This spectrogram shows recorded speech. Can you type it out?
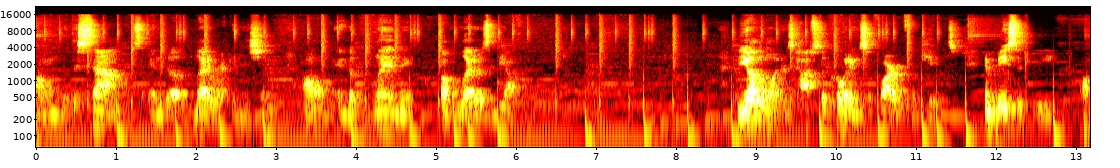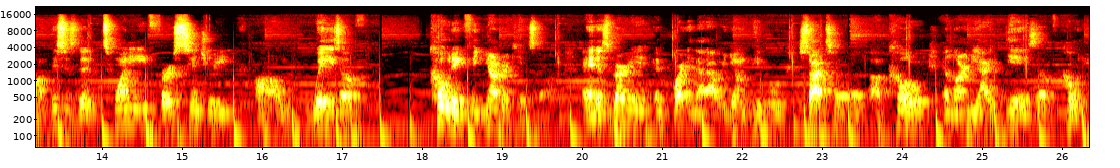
um, with the sounds and the letter recognition um, and the blending of letters in the alphabet. The other one is Hopster Coding Safari for Kids. And basically, um, this is the 21st century um, ways of coding for younger kids though. And it's very important that our young people start to uh, code and learn the ideas of coding.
